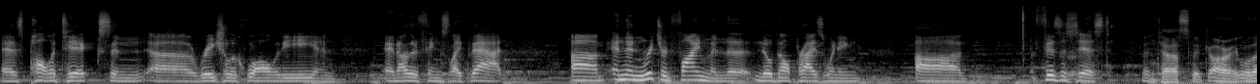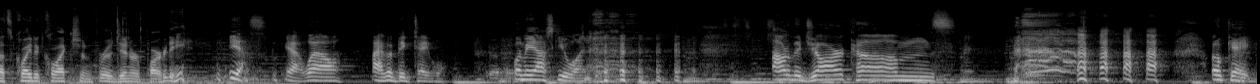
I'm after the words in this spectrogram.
as politics and uh, racial equality and, and other things like that. Um, and then Richard Feynman, the Nobel Prize winning uh, physicist. Fantastic. All right, well, that's quite a collection for a dinner party. yes, yeah, well, I have a big table. Let me ask you one. Out of the jar comes. okay,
